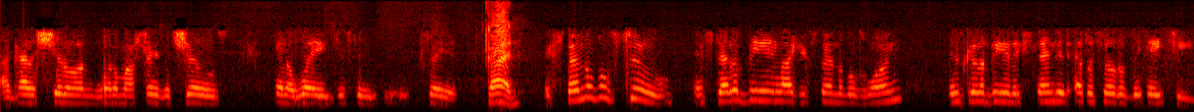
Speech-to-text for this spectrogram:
I got to shit on one of my favorite shows in a way just to say it. Go ahead. Expendables 2, instead of being like Expendables 1, is to be an extended episode of the A Team.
